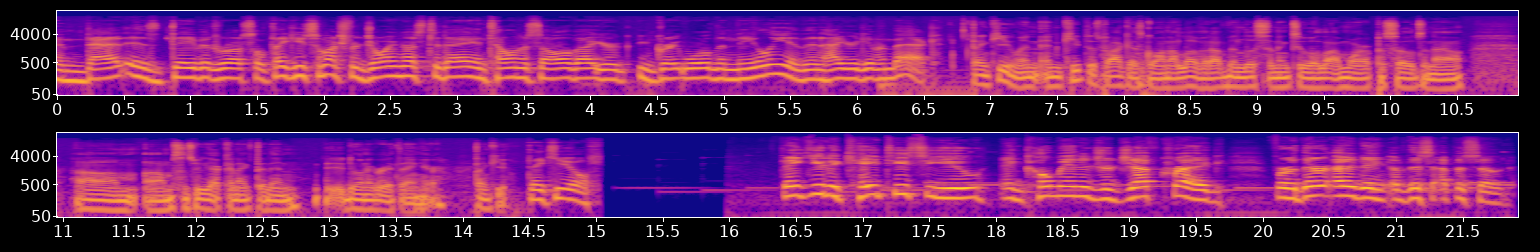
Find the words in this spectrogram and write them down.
And that is David Russell. Thank you so much for joining us today and telling us all about your great world in Neeley and then how you're giving back. Thank you. And, and keep this podcast going. I love it. I've been listening to a lot more episodes now um, um, since we got connected, and you're doing a great thing here. Thank you. Thank you. Thank you to KTCU and co manager Jeff Craig for their editing of this episode.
